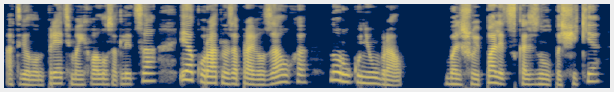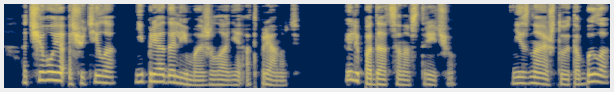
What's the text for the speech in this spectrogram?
Отвел он прядь моих волос от лица и аккуратно заправил за ухо, но руку не убрал. Большой палец скользнул по щеке, отчего я ощутила непреодолимое желание отпрянуть или податься навстречу. Не знаю, что это было,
